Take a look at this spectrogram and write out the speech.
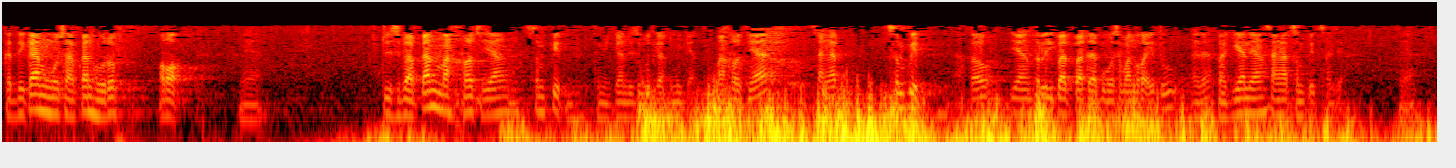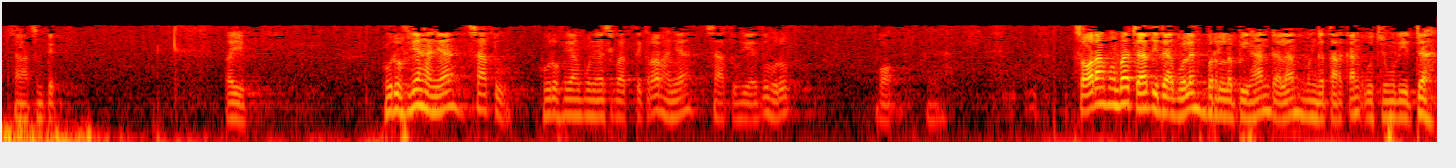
ketika mengucapkan huruf ro. Ya. Disebabkan makhraj yang sempit, demikian disebutkan demikian. Makhrajnya sangat sempit atau yang terlibat pada pengucapan ro itu adalah bagian yang sangat sempit saja, ya, sangat sempit. Taib. Hurufnya hanya satu. Huruf yang punya sifat tikrar hanya satu, yaitu huruf ro. Ya. Seorang pembaca tidak boleh berlebihan dalam menggetarkan ujung lidah.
